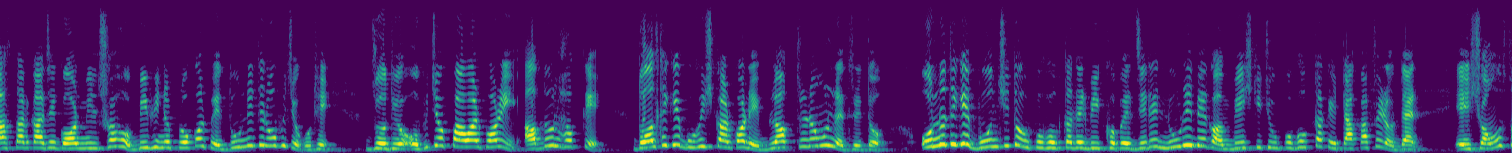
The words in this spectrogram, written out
রাস্তার কাজে গড়মিল সহ বিভিন্ন প্রকল্পে দুর্নীতির অভিযোগ ওঠে। যদিও অভিযোগ পাওয়ার পরেই আব্দুল হককে দল থেকে বহিষ্কার করে ব্লক তৃণমূল নেতৃত্ব। অন্যদিকে বঞ্চিত উপভোক্তাদের বিক্ষোভের জেরে নুরি বেগম বেশ কিছু উপভোক্তাকে টাকা ফেরত দেন। এই সমস্ত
